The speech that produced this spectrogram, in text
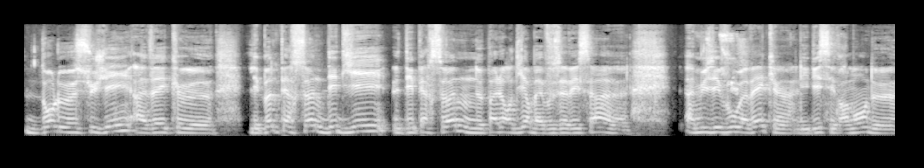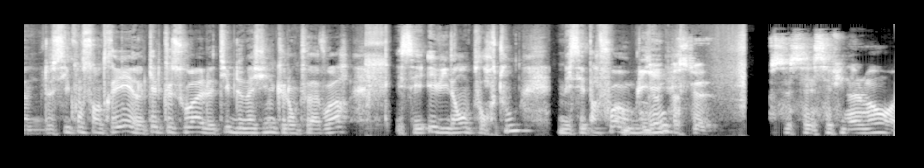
dans le sujet avec euh, les bonnes personnes, dédiées des personnes, ne pas leur dire bah, vous avez ça, euh, amusez-vous avec. L'idée c'est vraiment de, de s'y concentrer, euh, quel que soit le type de machine que l'on peut avoir. Et c'est évident pour tout, mais c'est parfois oublié. parce que c'est finalement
